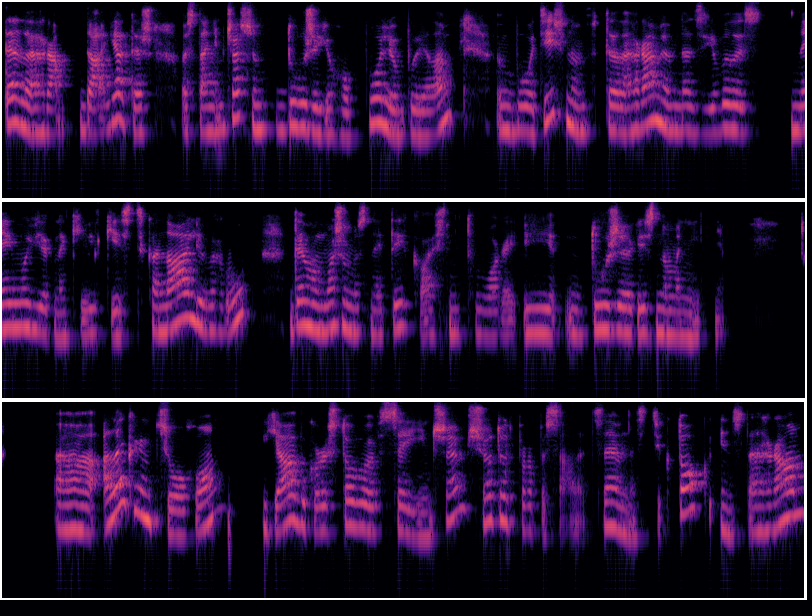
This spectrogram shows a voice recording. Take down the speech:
Телеграм. Да, я теж останнім часом дуже його полюбила, бо дійсно в Телеграмі в нас з'явилась неймовірна кількість каналів, груп, де ми можемо знайти класні твори і дуже різноманітні. Але крім цього, я використовую все інше, що тут прописали. Це в нас TikTok, Instagram,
